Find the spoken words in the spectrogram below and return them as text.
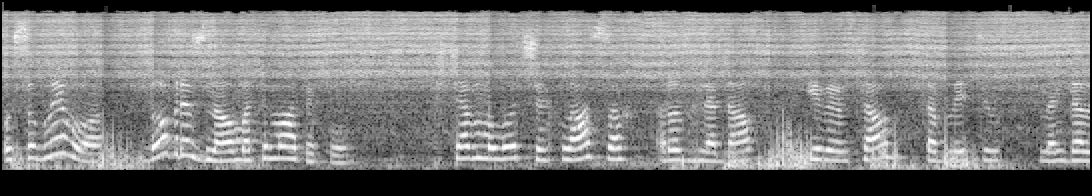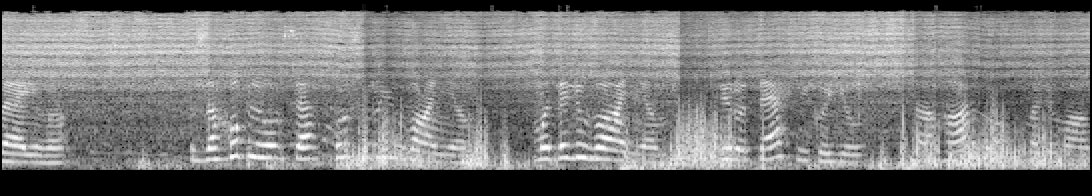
Особливо добре знав математику. Ще в молодших класах розглядав і вивчав таблицю Менделеєва. Захоплювався конструюванням, моделюванням, піротехнікою та гарно малював.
